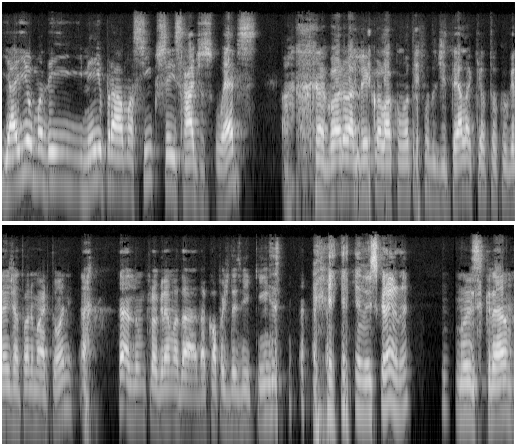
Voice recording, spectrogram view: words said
E aí eu mandei e-mail para umas 5, 6 rádios webs. Agora o Ale coloca um outro fundo de tela que eu tô com o grande Antônio Martoni num programa da, da Copa de 2015. no Scrum, né? No Scrum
